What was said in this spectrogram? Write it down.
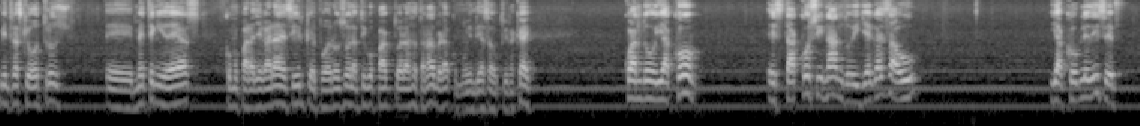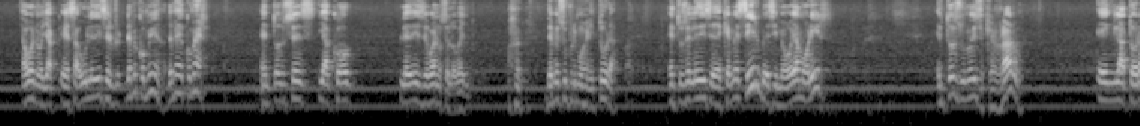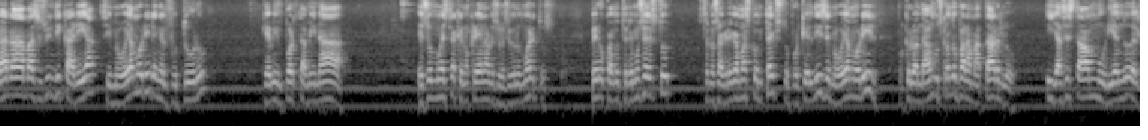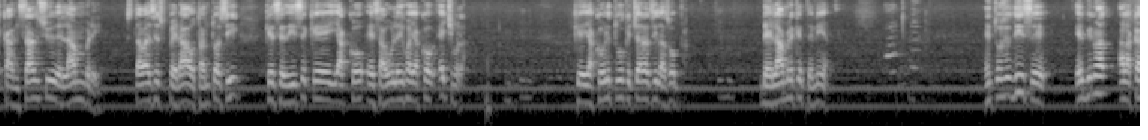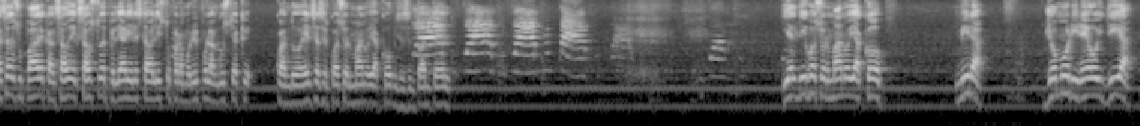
mientras que otros eh, meten ideas como para llegar a decir que el poderoso del antiguo pacto era Satanás, ¿verdad? Como hoy en día esa doctrina que hay. Cuando Jacob está cocinando y llega Esaú, Jacob le dice, ah bueno, Esaú le dice, deme comida, deme de comer. Entonces Jacob le dice, bueno, se lo vendo, deme su primogenitura. Entonces le dice, ¿de qué me sirve si me voy a morir? Entonces uno dice, qué raro. En la Torah nada más eso indicaría, si me voy a morir en el futuro, ¿qué me importa a mí nada? Eso muestra que no creía en la resurrección de los muertos. Pero cuando tenemos esto, se nos agrega más contexto, porque él dice, me voy a morir, porque lo andaban buscando para matarlo, y ya se estaban muriendo del cansancio y del hambre estaba desesperado, tanto así que se dice que Jacob, Esaú le dijo a Jacob, échamela. Que Jacob le tuvo que echar así la sopa, del hambre que tenía. Entonces dice, él vino a, la casa de su padre cansado y exhausto de pelear y él estaba listo para morir por la angustia que cuando él se acercó a su hermano Jacob y se sentó ante él. Y él dijo a su hermano Jacob, mira, yo moriré hoy día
